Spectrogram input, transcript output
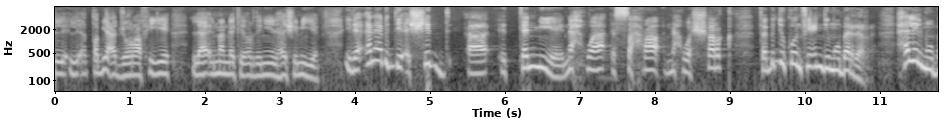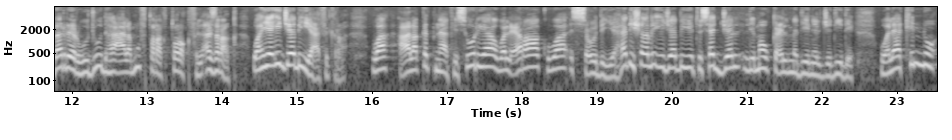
الطبيعة الجغرافية للمملكة الأردنية الهاشمية. إذا أنا بدي أشد التنمية نحو الصحراء نحو الشرق فبده يكون في عندي مبرر. هل المبرر وجودها على مفترق طرق في الأزرق؟ وهي إيجابية على فكرة. وعلاقتنا في سوريا والعراق والسعودية. هذه شغلة إيجابية تسجل لموقع المدينة الجديدة. ولكنه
